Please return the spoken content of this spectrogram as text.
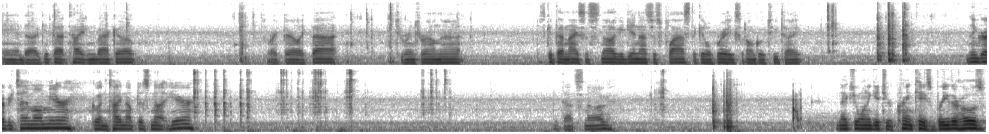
and uh, get that tightened back up. Right there like that. Get your wrench around that. Just get that nice and snug. Again, that's just plastic. It'll break, so don't go too tight. Then grab your 10 millimeter. Go ahead and tighten up this nut here. Get that snug. Next, you want to get your crankcase breather hose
